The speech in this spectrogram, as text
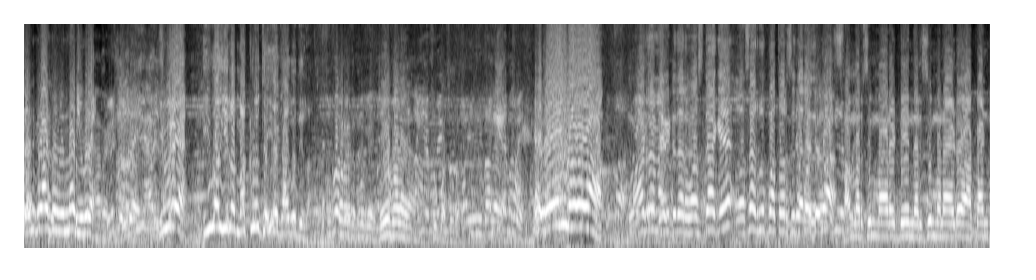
Sankranti winner ಇವರೇ. ಇವರೇ. ಇವಾಗಿರೋ ಮಕ್ಕಳು ತೆಗಿಯಕ್ಕಾಗೋದಿಲ್ಲ ಜಯ ಬಾಲಯ್ಯ. Super super. ಜಯ ಬಾಲಯ್ಯ. ಮಾಡ್ರನ್ ಆಗಿಟ್ಟಿದ್ದಾರೆ ಹೊಸದಾಗೆ ಹೊಸ ರೂಪ ತೋರಿಸಿದ್ದಾರೆ ಸಮರಸಿಂಹಾರೆಡ್ಡಿ ನರಸಿಂಹನಾಯ್ಡು ಅಖಂಡ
